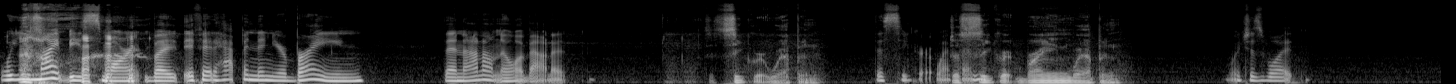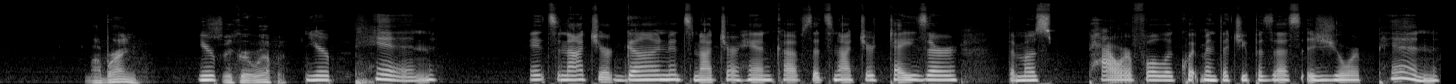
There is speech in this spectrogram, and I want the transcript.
Well, you might be smart, but if it happened in your brain, then I don't know about it. It's a secret weapon. The secret weapon, The secret brain weapon. which is what My brain. your Secret weapon. your pin. It's not your gun. It's not your handcuffs. It's not your taser. The most powerful equipment that you possess is your pin.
